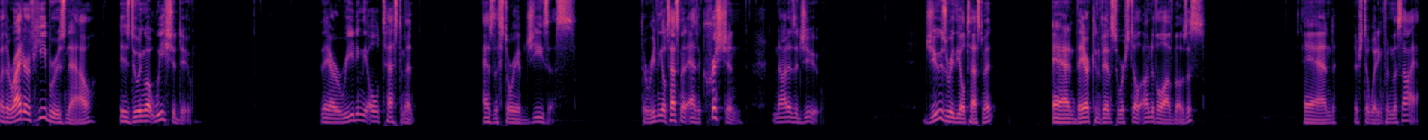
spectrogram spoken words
But the writer of Hebrews now is doing what we should do. They are reading the Old Testament as the story of Jesus. They're reading the Old Testament as a Christian, not as a Jew. Jews read the Old Testament and they are convinced we're still under the law of Moses and they're still waiting for the Messiah.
